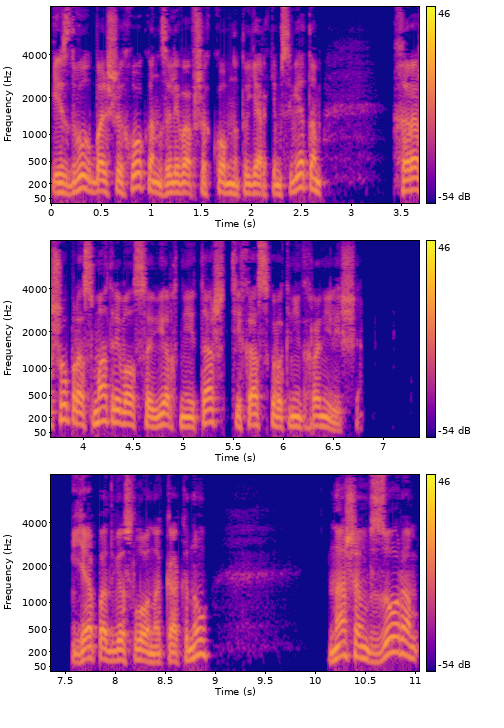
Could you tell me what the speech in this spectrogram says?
Из двух больших окон, заливавших комнату ярким светом, хорошо просматривался верхний этаж Техасского книгохранилища. Я подвез Лона к окну. Нашим взором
